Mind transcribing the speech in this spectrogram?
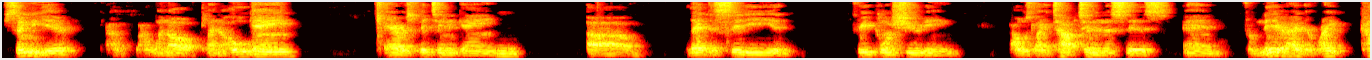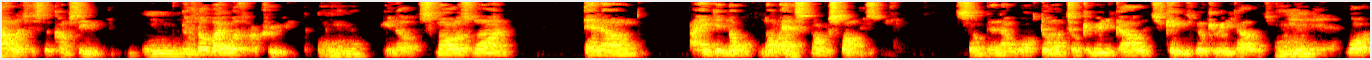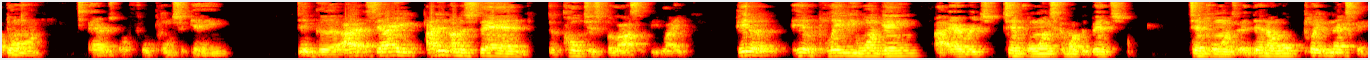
senior year, I, I went off playing the whole game, averaged fifteen a game, um, led the city in three point shooting. I was like top ten in assists, and from there I had the right colleges to come see me Mm. because nobody wasn't recruiting. Mhm. You know, smallest one, and um, I ain't get no no answer, no response. So then I walked on to a community college, Catonsville Community College. Mhm. Walked on, averaged about four points a game. Did good. I see. I I didn't understand the coach's philosophy. Like he'll he'll play me one game. I average ten points, come off the bench, ten points, and then I won't play the next game.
